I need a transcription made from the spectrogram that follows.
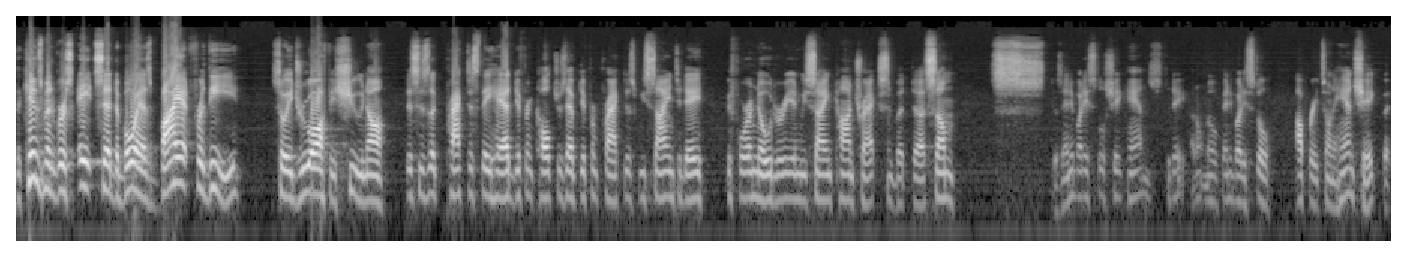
The kinsman, verse 8, said to Boaz, Buy it for thee. So he drew off his shoe. Now, this is a practice they had. Different cultures have different practice. We sign today before a notary and we sign contracts, but uh, some. Does anybody still shake hands today? I don't know if anybody still operates on a handshake, but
